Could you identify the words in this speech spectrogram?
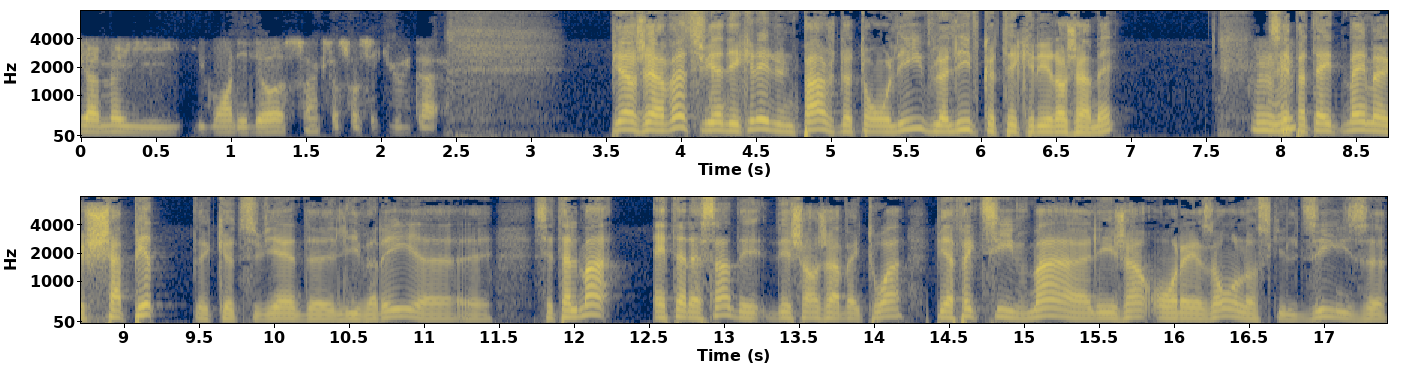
jamais ils, ils vont aller là sans que ce soit sécuritaire. Pierre Gervais, tu viens d'écrire une page de ton livre, le livre que tu n'écriras jamais. C'est Mhm. peut-être même un chapitre que tu viens de livrer. euh, c'est tellement intéressant d'é- d'échanger avec toi. Puis effectivement, euh, les gens ont raison lorsqu'ils disent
